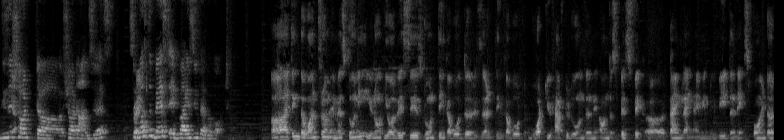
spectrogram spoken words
These are yeah. short uh, short answers. So right. what's the best advice you've ever got uh, I think the one from MS Dhoni, you know, he always says, "Don't think about the result. Think about what you have to do on the on the specific uh, timeline. I mean, maybe the next point, or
